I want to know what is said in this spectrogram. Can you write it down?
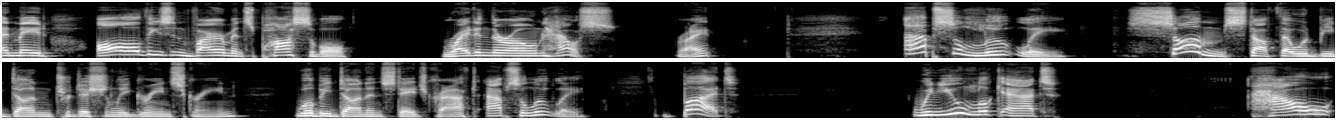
and made all these environments possible right in their own house, right? Absolutely some stuff that would be done traditionally green screen will be done in stagecraft, absolutely. But when you look at how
